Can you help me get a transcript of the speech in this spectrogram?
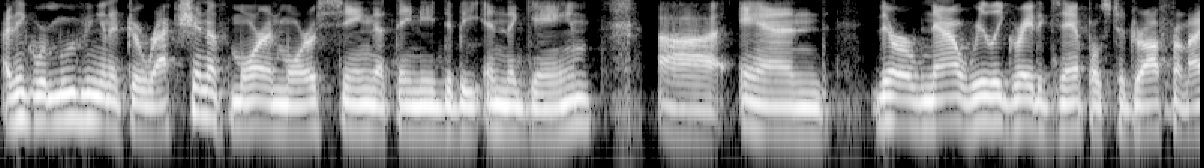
I think we're moving in a direction of more and more seeing that they need to be in the game. Uh, and there are now really great examples to draw from. I,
